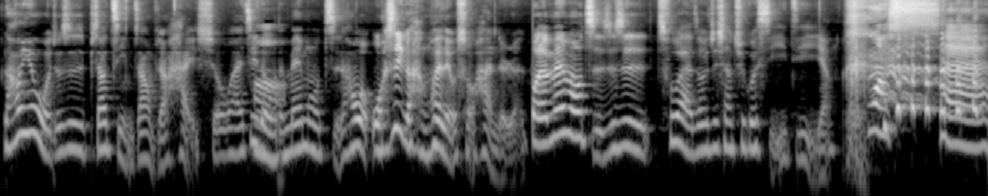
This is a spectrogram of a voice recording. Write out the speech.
然后因为我就是比较紧张，比较害羞，我还记得我的 memo 纸。嗯、然后我我是一个很会流手汗的人，我的 memo 纸就是出来之后就像去过洗衣机一样。哇塞！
